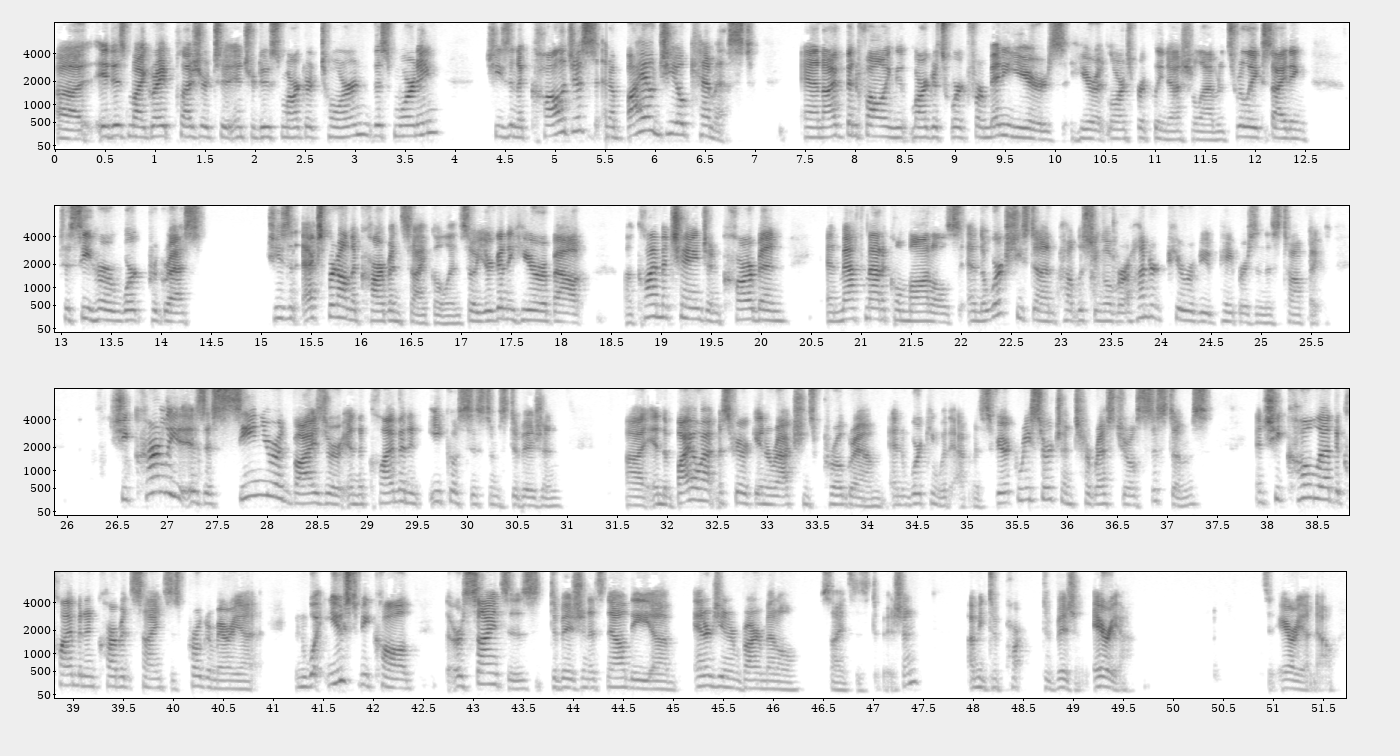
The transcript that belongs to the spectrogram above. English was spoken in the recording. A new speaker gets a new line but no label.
Uh, it is my great pleasure to introduce Margaret Torn this morning. She's an ecologist and a biogeochemist. And I've been following Margaret's work for many years here at Lawrence Berkeley National Lab. And it's really exciting to see her work progress. She's an expert on the carbon cycle. And so you're going to hear about uh, climate change and carbon and mathematical models and the work she's done publishing over 100 peer-reviewed papers in this topic. She currently is a senior advisor in the Climate and Ecosystems Division uh, in the Bioatmospheric Interactions Program and working with atmospheric research and terrestrial systems. And she co-led the Climate and Carbon Sciences Program area in what used to be called the Earth Sciences Division. It's now the uh, Energy and Environmental Sciences Division. I mean, division, area. It's an area now.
